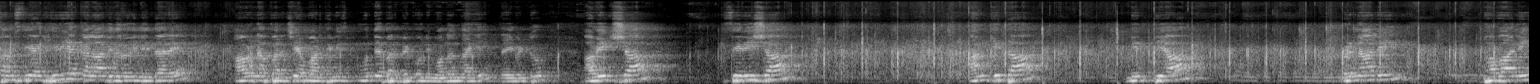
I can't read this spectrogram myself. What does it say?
ಸಂಸ್ಥೆಯ ಹಿರಿಯ ಕಲಾವಿದರು ಇಲ್ಲಿದ್ದಾರೆ ಅವ್ರನ್ನ ಪರಿಚಯ ಮಾಡ್ತೀನಿ. ಮುಂದೆ ಬರಬೇಕು ನಿಮ್ಮ ಒಂದೊಂದಾಗಿ. ದಯವಿಟ್ಟು ಅವೀಕ್ಷಾ ಸಿರೀಶಾ ಅಂಕಿತಾ, ನಿತ್ಯ, ಮೃಣಾಲಿ, ಭವಾನಿ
